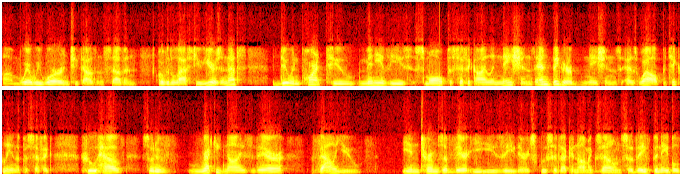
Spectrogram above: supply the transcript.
um, where we were in 2007 over the last few years. And that's due in part to many of these small Pacific Island nations and bigger nations as well, particularly in the Pacific, who have sort of recognized their value in terms of their EEZ, their exclusive economic zone. So they've been able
